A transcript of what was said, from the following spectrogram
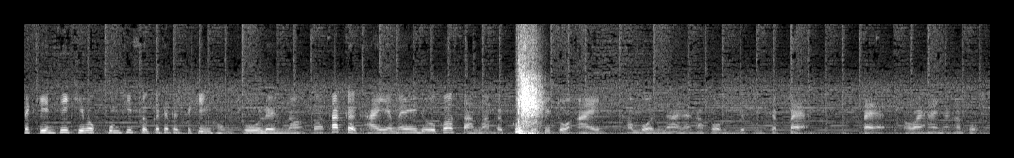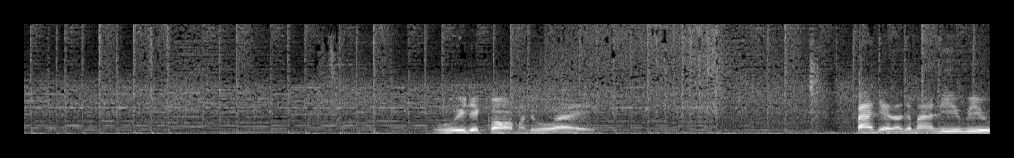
สกินที่คิดว่าคุ้มที่สุดก็จะเป็นสกินของ True l e n เนาะก็ถ้าเกิดใครยังไม่ได้ดูก็สามารถไปกดดูที่ตัว i ข้างบนได้นะครับผมเดี๋ยวผมจะแปะแปะเอาไว้ให้นะครับผมอุ้ยได้กรอบมาด้วยป้าเดี๋ยวเราจะมารีวิว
